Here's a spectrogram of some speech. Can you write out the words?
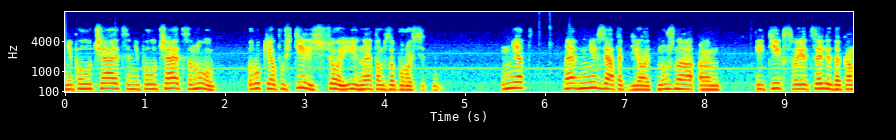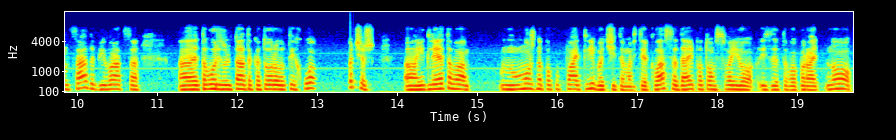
не получается, не получается, ну, руки опустились, все, и на этом забросит. Нет, наверное, нельзя так делать. Нужно идти к своей цели до конца, добиваться э, того результата, которого ты хочешь. Э, и для этого можно покупать либо чьи-то мастер-классы, да, и потом свое из этого брать. Но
